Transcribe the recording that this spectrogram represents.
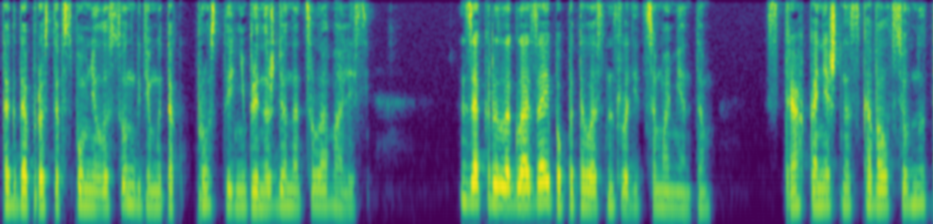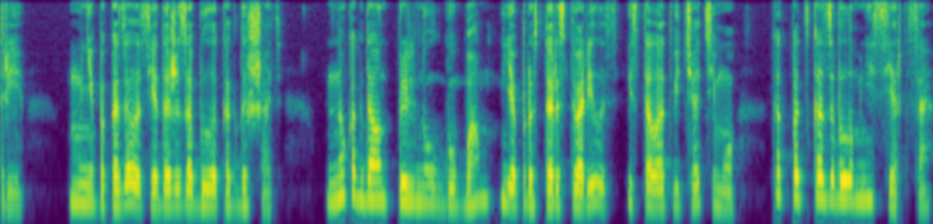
Тогда просто вспомнила сон, где мы так просто и непринужденно целовались. Закрыла глаза и попыталась насладиться моментом. Страх, конечно, сковал все внутри. Мне показалось, я даже забыла, как дышать. Но когда он прильнул к губам, я просто растворилась и стала отвечать ему – как подсказывало мне сердце.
